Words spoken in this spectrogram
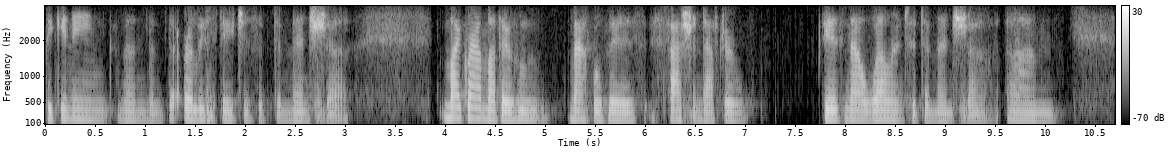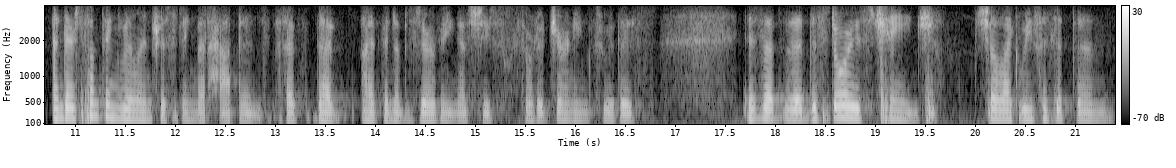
beginning the, the early stages of dementia my grandmother, who Mahbub is, is fashioned after, is now well into dementia. Um, and there's something real interesting that happens that I've that I've been observing as she's sort of journeying through this. Is that the the stories change. She'll like revisit them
